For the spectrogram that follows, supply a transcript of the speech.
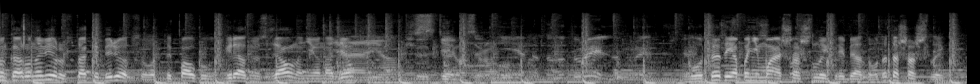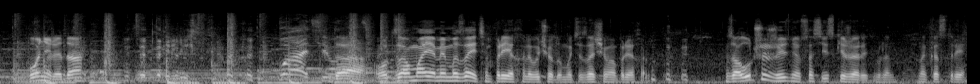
Он коронавирус так и берется. Вот ты палку грязную взял, на нее надел. ее с дерева все равно. Вот это я понимаю, шашлык, ребята. Вот это шашлык. Поняли, да? Да. Вот за Майами мы за этим приехали. Вы что думаете, зачем мы приехали? За лучшей жизнью сосиски жарить, блин, на костре.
